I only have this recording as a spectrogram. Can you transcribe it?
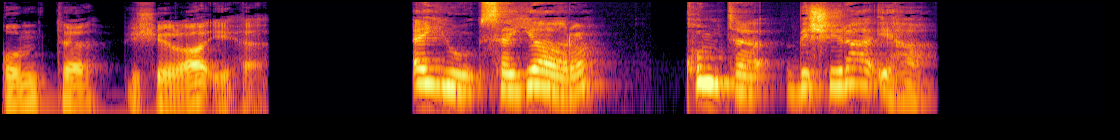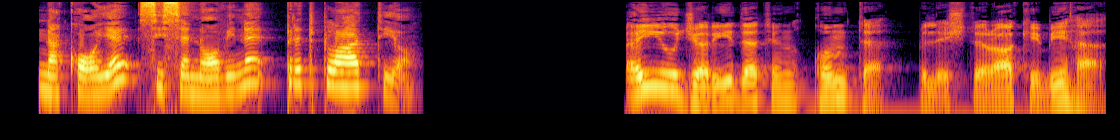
قمت بشرائها؟ أي سيارة قمت بشرائها؟ Na koje si se novine pretplatio? أي جريدة قمت بالاشتراك بها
